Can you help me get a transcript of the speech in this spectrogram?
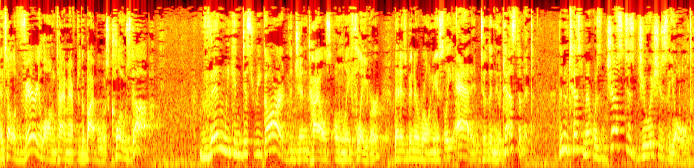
until a very long time after the Bible was closed up, then we can disregard the Gentiles only flavor that has been erroneously added to the New Testament. The New Testament was just as Jewish as the Old.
